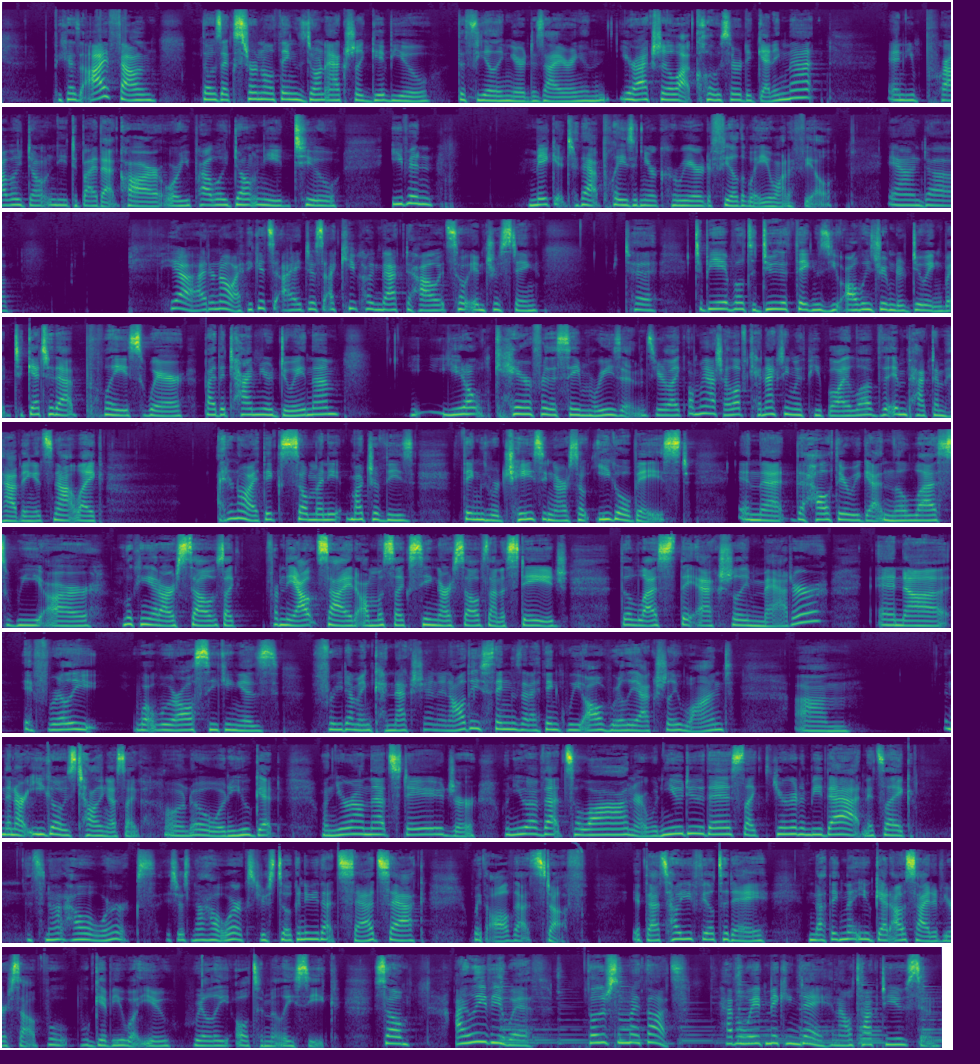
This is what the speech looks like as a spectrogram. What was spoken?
Because I found those external things don't actually give you the feeling you're desiring. And you're actually a lot closer to getting that and you probably don't need to buy that car or you probably don't need to even make it to that place in your career to feel the way you want to feel. And uh, yeah i don't know. I think it's i just i keep coming back to how it's so interesting to to be able to do the things you always dreamed of doing but to get to that place where by the time you're doing them you don't care for the same reasons. You're like, oh my gosh, I love connecting with people. I love the impact I'm having. It's not like, I don't know, I think so many, much of these things we're chasing are so ego based, and that the healthier we get and the less we are looking at ourselves like from the outside, almost like seeing ourselves on a stage, the less they actually matter. And uh, if really what we're all seeking is freedom and connection and all these things that I think we all really actually want. Um, and then our ego is telling us, like, oh no, when you get, when you're on that stage or when you have that salon or when you do this, like, you're going to be that. And it's like, that's not how it works. It's just not how it works. You're still going to be that sad sack with all that stuff. If that's how you feel today, nothing that you get outside of yourself will, will give you what you really ultimately seek. So I leave you with those are some of my thoughts. Have a wave making day, and I'll talk to you soon.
